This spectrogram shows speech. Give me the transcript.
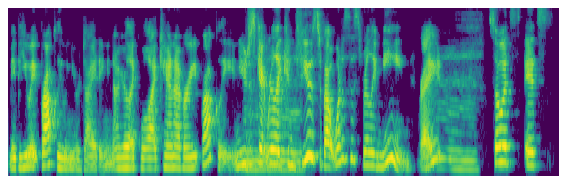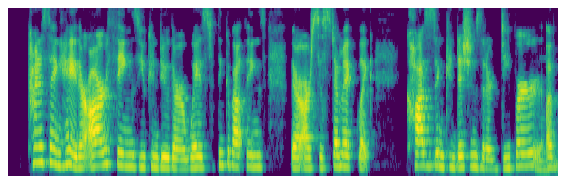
maybe you ate broccoli when you were dieting and now you're like, "Well, I can't ever eat broccoli." And you just get really Mm. confused about what does this really mean, right? Mm. So it's it's kind of saying, hey, there are things you can do. There are ways to think about things. There are systemic like causes and conditions that are deeper of,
